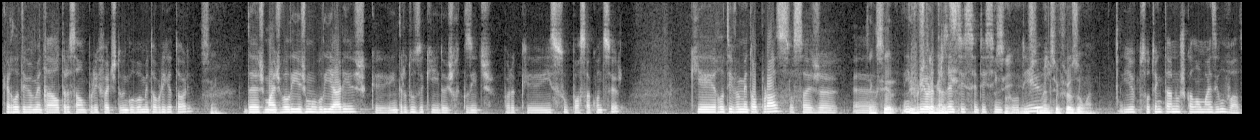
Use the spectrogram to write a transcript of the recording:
que é relativamente à alteração para efeitos do englobamento obrigatório Sim. das mais-valias mobiliárias, que introduz aqui dois requisitos para que isso possa acontecer, que é relativamente ao prazo, ou seja, eh, Tem que ser inferior a investimentos- 365 Sim, dias, investimentos inferiores a um ano. e a pessoa tem que estar no escalão mais elevado,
